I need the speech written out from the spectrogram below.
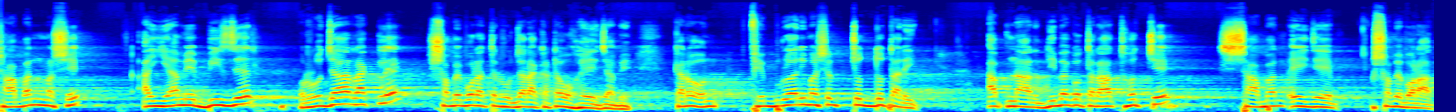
সাবান মাসে আয়ামে বীজের রোজা রাখলে সবে বরাতের রোজা রাখাটাও হয়ে যাবে। কারণ ফেব্রুয়ারি মাসের চোদ্দ তারিখ, আপনার দিবাগত রাত হচ্ছে সাবান এই যে সবে বরাত।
